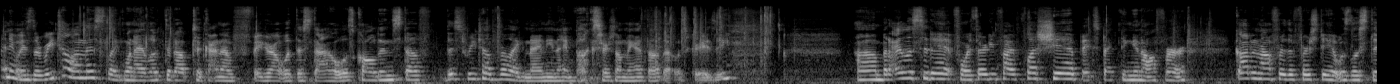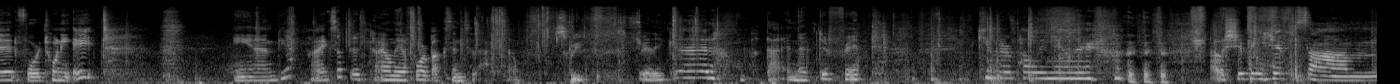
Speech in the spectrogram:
Anyways, the retail on this, like when I looked it up to kind of figure out what the style was called and stuff, this retailed for like 99 bucks or something. I thought that was crazy. Um, but I listed it for 35 plus ship, expecting an offer. Got an offer the first day it was listed for 28. And yeah, I accepted. I only have four bucks into that, so Sweet. really good. We'll put that in a different, cuter poly mailer. I was shipping hips. Um,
